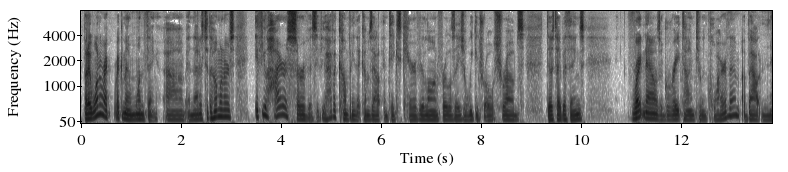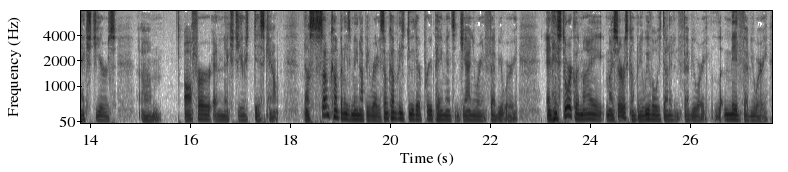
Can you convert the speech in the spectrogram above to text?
but I want to rec- recommend one thing, um, and that is to the homeowners. If you hire a service, if you have a company that comes out and takes care of your lawn fertilization, weed control, shrubs, those type of things, right now is a great time to inquire them about next year's um, offer and next year's discount. Now, some companies may not be ready. Some companies do their prepayments in January and February. And historically, my my service company, we've always done it in February, mid February.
